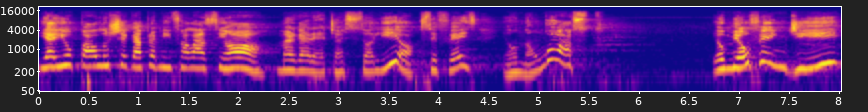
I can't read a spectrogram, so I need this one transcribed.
e aí o Paulo chegar para mim e falar assim: Ó, oh, Margarete, isso ali ó, que você fez, eu não gosto. Eu me ofendi,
